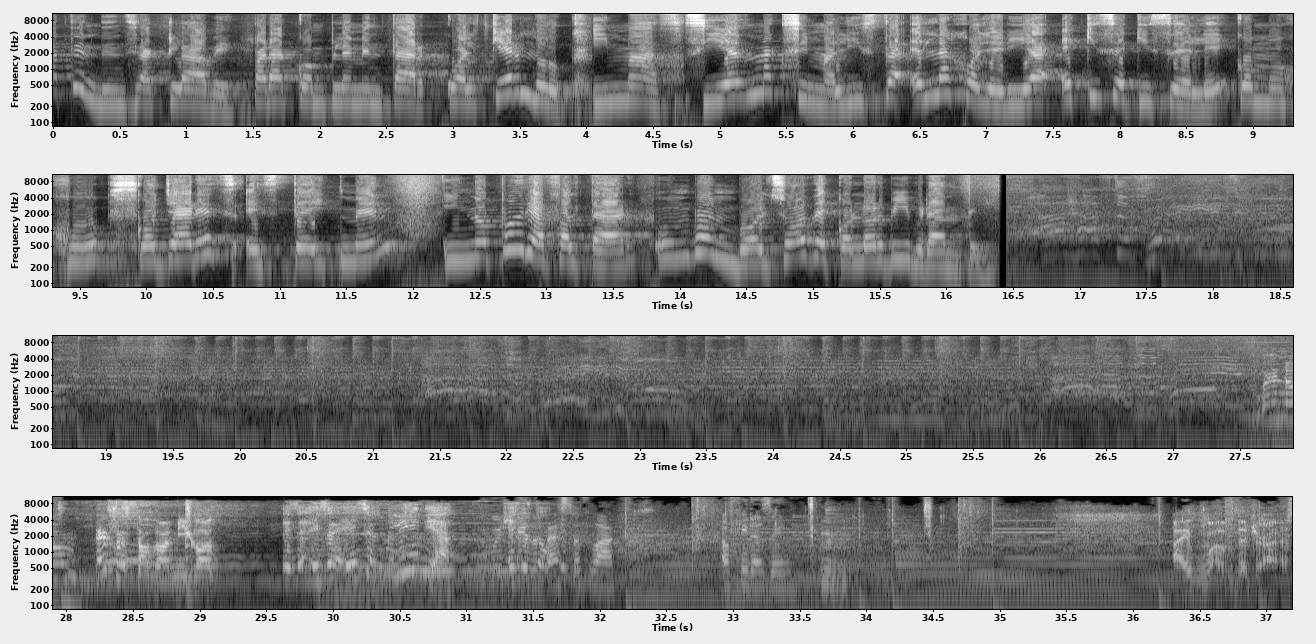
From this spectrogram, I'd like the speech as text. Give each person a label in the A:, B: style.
A: Una tendencia clave para complementar cualquier look y más si es maximalista es la joyería XXL como hoops, collares statement y no podría faltar un buen bolso de color vibrante.
B: Bueno, eso es todo, amigos.
C: Esa, esa, esa es mi línea.
D: We wish
C: Esa
D: you the best of luck. Auf Wiedersehen. Mm-hmm.
E: I love the dress.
